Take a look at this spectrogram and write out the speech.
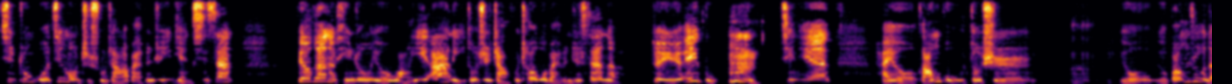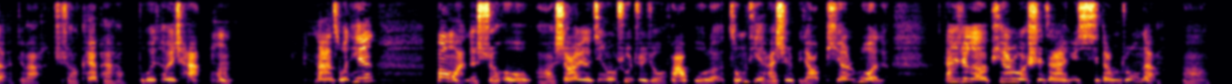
金中国金融指数涨了百分之一点七三。标杆的品种有网易、阿里，都是涨幅超过百分之三的。对于 A 股，今天还有港股都是呃有有帮助的，对吧？至少开盘还不会特别差。那昨天傍晚的时候啊，十二月的金融数据就发布了，总体还是比较偏弱的。但是这个偏弱是在预期当中的啊，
